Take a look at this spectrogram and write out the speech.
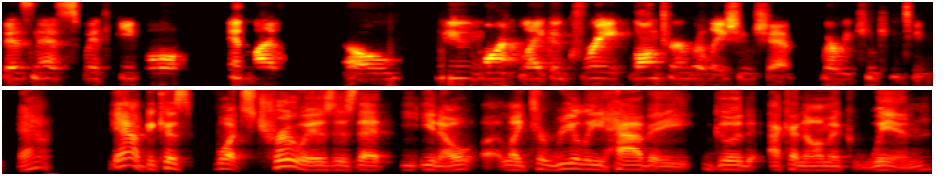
business with people unless so we want like a great long-term relationship where we can continue. Yeah. Yeah, because what's true is is that you know, uh, like to really have a good economic win,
